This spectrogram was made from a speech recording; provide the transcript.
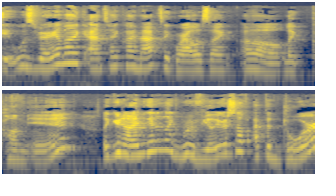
it was very like anticlimactic where I was like, oh, like come in? Like you're not even gonna like reveal yourself at the door?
